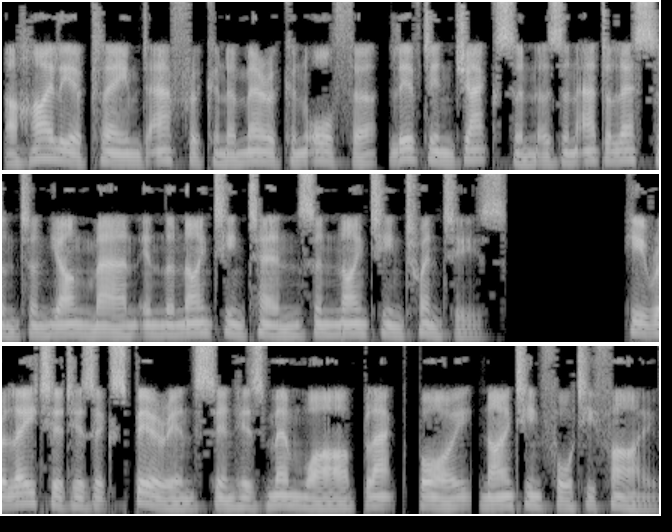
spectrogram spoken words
a highly acclaimed African American author, lived in Jackson as an adolescent and young man in the 1910s and 1920s. He related his experience in his memoir Black Boy 1945.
